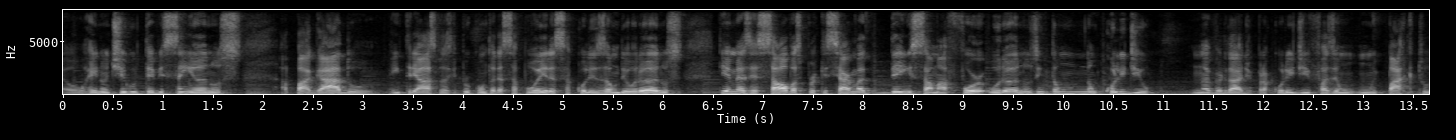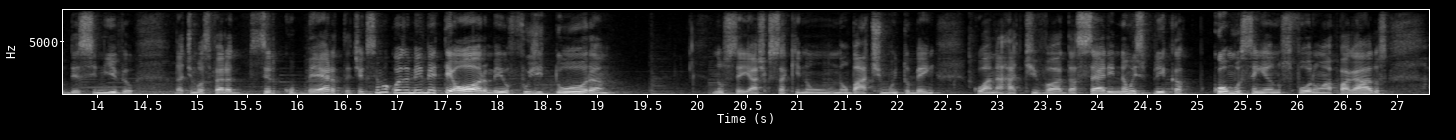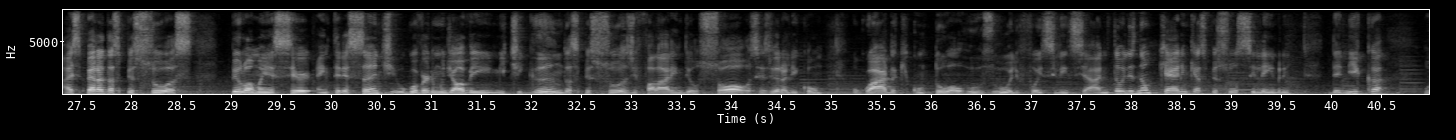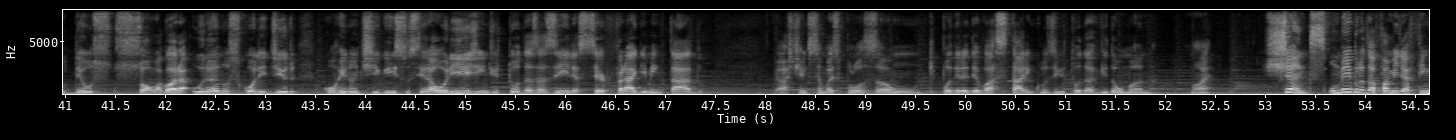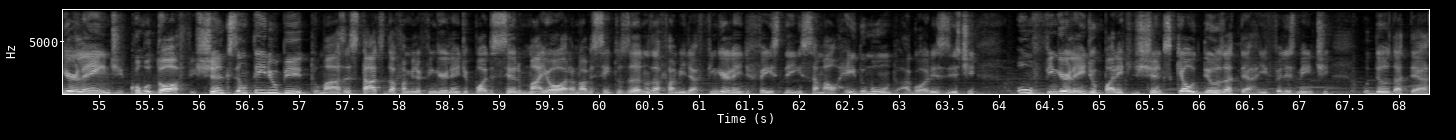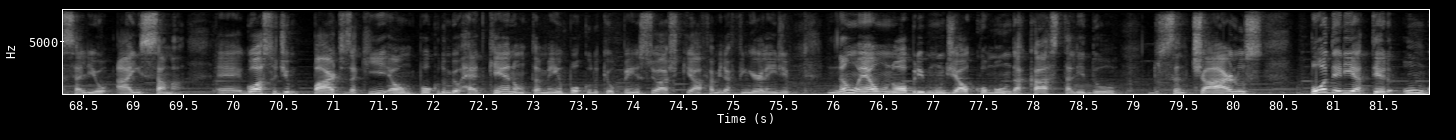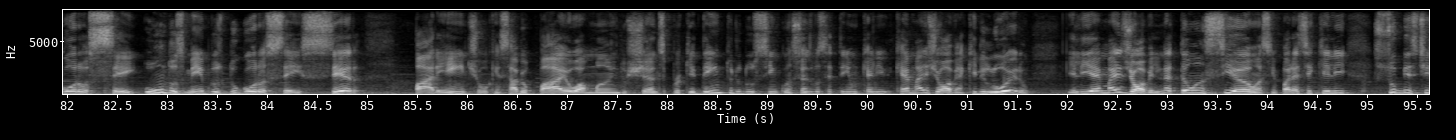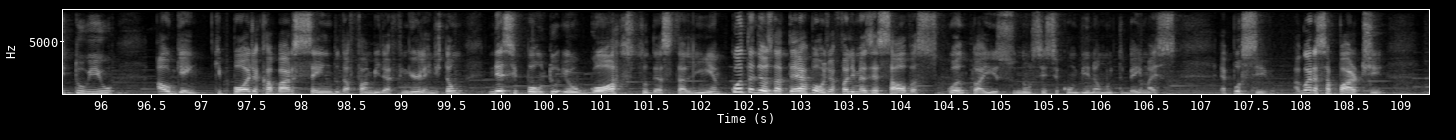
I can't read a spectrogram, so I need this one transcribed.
O reino antigo teve 100 anos apagado, entre aspas, por conta dessa poeira, essa colisão de Uranus. Tem minhas ressalvas porque se a arma de Insama for Uranus, então não colidiu. Não é verdade? Para colidir fazer um, um, impacto desse nível da atmosfera ser coberta, tinha que ser uma coisa meio meteoro, meio fugitora. Não sei, acho que isso aqui não, não bate muito bem com a narrativa da série. Não explica como 100 anos foram apagados. A espera das pessoas pelo amanhecer é interessante. O governo mundial vem mitigando as pessoas de falarem Deus Sol. Vocês viram ali com o guarda que contou ao Ruzu, ele foi silenciar. Então eles não querem que as pessoas se lembrem de Nika, o Deus Sol. Agora Uranus colidir com o Reino Antigo e isso ser a origem de todas as ilhas, ser fragmentado. Eu acho que tinha que ser uma explosão que poderia devastar inclusive toda a vida humana, não é? Shanks, um membro da família Fingerland, como Doff, Shanks é um Tenryubito, mas o status da família Fingerland pode ser maior. Há 900 anos a família Fingerland fez de Insama o rei do mundo. Agora existe um Fingerland, um parente de Shanks, que é o deus da terra. Infelizmente o deus da terra se aliou a Insama. É, gosto de partes aqui, é um pouco do meu headcanon também, um pouco do que eu penso. Eu acho que a família Fingerland não é um nobre mundial comum da casta ali do, do San Charles poderia ter um Gorosei, um dos membros do Gorosei ser parente ou quem sabe o pai ou a mãe do Shanks. Porque dentro dos 5 anciões você tem um que é mais jovem, aquele loiro. Ele é mais jovem, ele não é tão ancião assim. Parece que ele substituiu alguém que pode acabar sendo da família Fingerland. Então nesse ponto eu gosto desta linha. Quanto a Deus da Terra, bom já falei minhas ressalvas quanto a isso. Não sei se combina muito bem, mas é possível. Agora essa parte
